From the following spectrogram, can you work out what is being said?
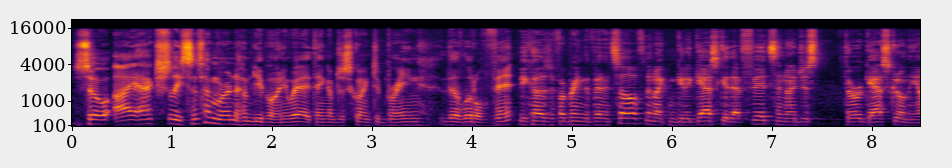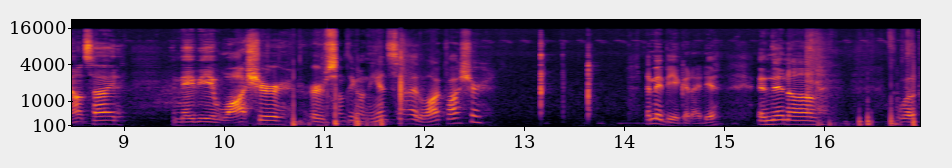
so I actually, since I'm running to Home Depot anyway, I think I'm just going to bring the little vent because if I bring the vent itself, then I can get a gasket that fits and I just throw a gasket on the outside and maybe a washer or something on the inside, a lock washer. That may be a good idea. And then um, what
